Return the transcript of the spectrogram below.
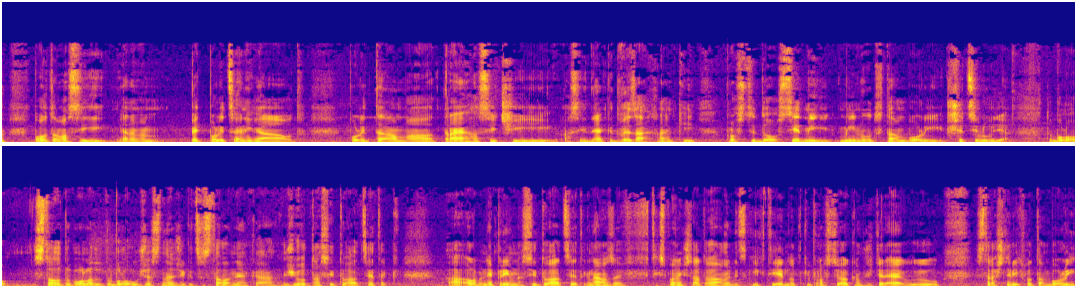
bolo tam asi, ja neviem, 5 policajných aut, boli tam traja hasiči, asi nejaké dve záchranky, proste do 7 minút tam boli všetci ľudia. To bolo, z tohoto pohľadu to bolo úžasné, že keď sa stala nejaká životná situácia, tak, alebo nepríjemná situácia, tak naozaj v tých Spojených štátoch amerických tie jednotky proste okamžite reagujú, strašne rýchlo tam boli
